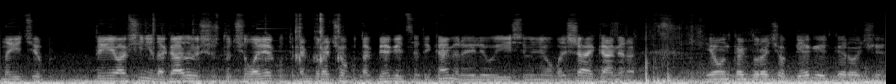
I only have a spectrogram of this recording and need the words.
на YouTube, ты вообще не догадываешься, что человеку, ты как дурачок вот так бегает с этой камерой, или если у него большая камера, и он как дурачок бегает, короче,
